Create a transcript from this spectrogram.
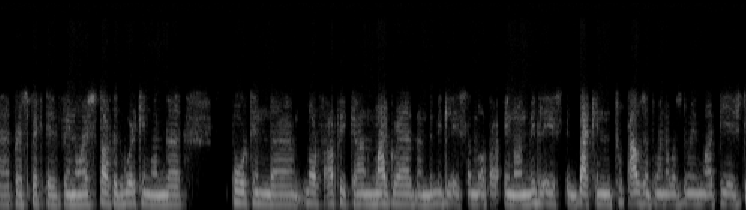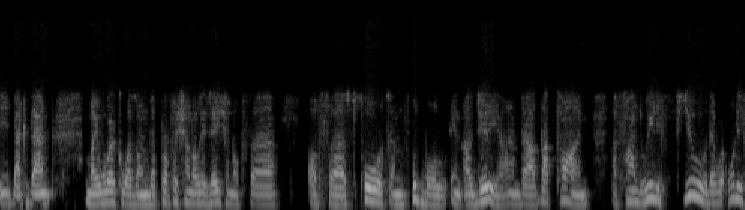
uh, perspective. You know, I started working on the sport in the North Africa and Maghreb and the Middle East and North, you know, Middle East back in 2000 when I was doing my PhD. Back then, my work was on the professionalization of uh, of uh, sports and football in Algeria. And at that time, I found really few. There were only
